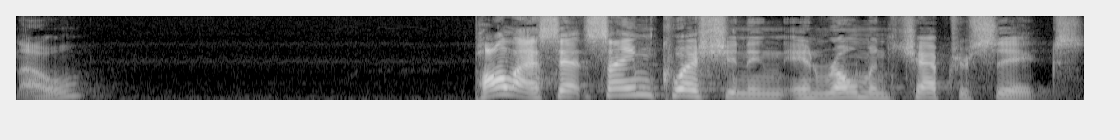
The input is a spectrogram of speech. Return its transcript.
No. Paul asked that same question in, in Romans chapter 6.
